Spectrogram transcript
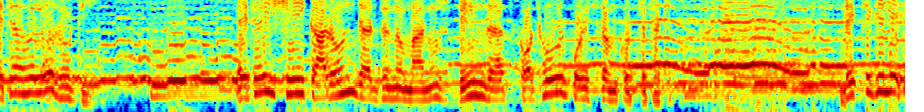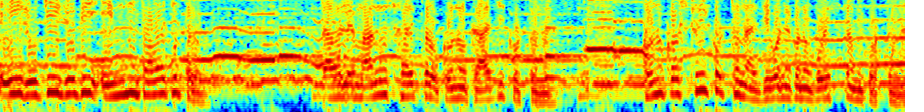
এটা হলো রুটি। এটাই সেই কারণ যার জন্য মানুষ দিন রাত কঠোর পরিশ্রম করতে থাকে। দেখতে গেলে এই রুটি যদি এমনি পাওয়া যেত তাহলে মানুষ হয়তো কোনো কাজই করতো না। কোনো কষ্টই করতো না, জীবনে কোনো পরিশ্রমই করতো না।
